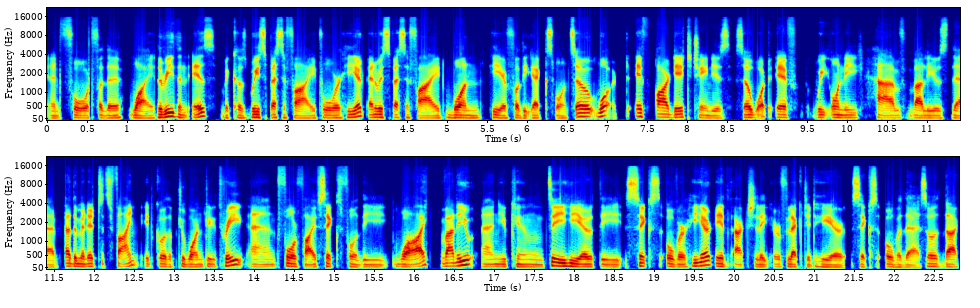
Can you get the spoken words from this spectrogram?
and 4 for the y. The reason is because we specified 4 here and we specified 1 here for the x1. So what if our data changes? So what if we only have values that at the minute it's fine. It goes up to 1, 2, 3 and 4, 5, 6 for the y value. And you can see here the 6 over here is actually reflected here 6 over there. So that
